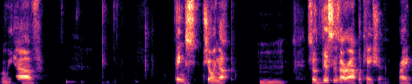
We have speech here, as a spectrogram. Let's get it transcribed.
Oh. We have things showing up. Mm. So this is our application, right?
